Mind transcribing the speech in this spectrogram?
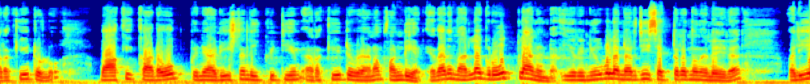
ഇറക്കിയിട്ടുള്ളൂ. ബാക്കി കടവും പിന്നെ അഡീഷണൽ ഇക്വിറ്റിയും ഇറക്കിയിട്ട് വേണം ഫണ്ട് ചെയ്യാൻ. ഏതായാലും നല്ല ഗ്രോത്ത് പ്ലാൻ ഉണ്ട്. ഈ റിന്യൂവബിൾ എനർജി സെക്ടർ എന്ന നിലയിൽ വലിയ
